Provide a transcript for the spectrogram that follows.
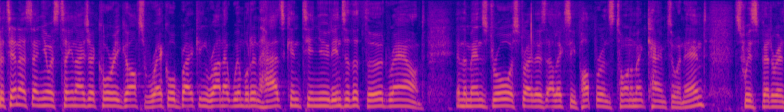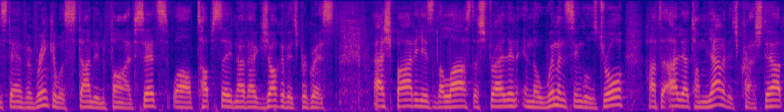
To tennis and US teenager Corey Gauff's record-breaking run at Wimbledon has continued into the third round. In the men's draw, Australia's Alexei Popyrin's tournament came to an end. Swiss veteran Stan Wawrinka was stunned in five sets, while top seed Novak Djokovic progressed. Ash Barty is the last Australian in the women's singles draw after Ajla Tomljanovic crashed out.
